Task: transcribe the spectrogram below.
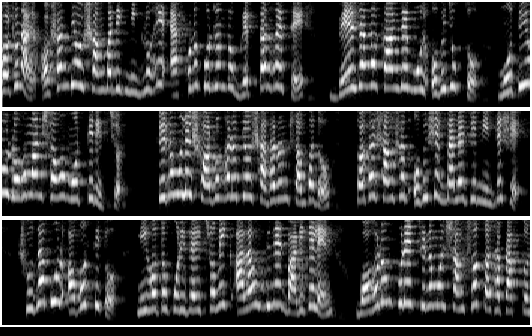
ঘটনায় অশান্তি ও সাংবাদিক নিগ্রহে এখনও পর্যন্ত গ্রেপ্তার হয়েছে বেলডাঙ্গা কাণ্ডে মূল অভিযুক্ত মতিউর রহমান সহ মোট তিরিশ জন। তৃণমূলের সর্বভারতীয় সাধারণ সম্পাদক তথা সাংসদ অভিষেক ব্যানার্জির নির্দেশে সুজাপুর অবস্থিত নিহত পরিযায়ী শ্রমিক আলাউদ্দিনের বাড়ি গেলেন বহরমপুরের তৃণমূল সাংসদ তথা প্রাক্তন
